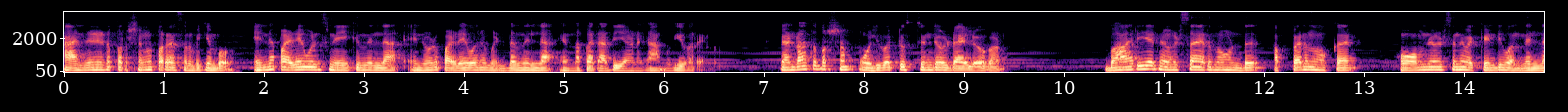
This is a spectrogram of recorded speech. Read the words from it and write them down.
ആന്റണിയുടെ പ്രശ്നങ്ങൾ പറയാൻ ശ്രമിക്കുമ്പോൾ എന്നെ പഴയ പോലെ സ്നേഹിക്കുന്നില്ല എന്നോട് പഴയ പോലെ മിണ്ടുന്നില്ല എന്ന പരാതിയാണ് കാമുകി പറയുന്നത്. രണ്ടാമത്തെ പ്രശ്നം ഒലിവർ ട്വിസ്റ്റിന്റെ ഒരു ഡയലോഗാണ്. ഭാര്യ നേഴ്സായിരുന്നുകൊണ്ട് അപ്പനെ നോക്കാൻ ഹോം നേഴ്സിനെ വെക്കേണ്ടി വന്നില്ല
